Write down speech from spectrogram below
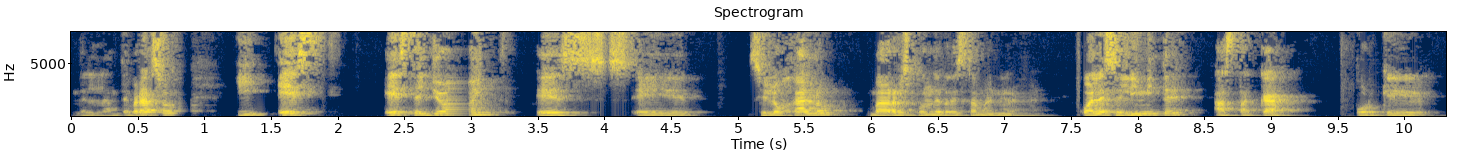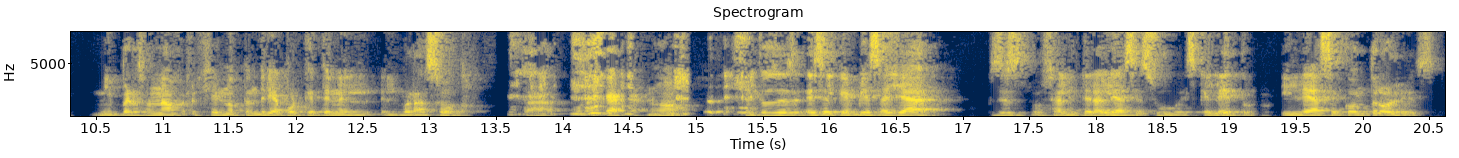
del antebrazo. Y es, este joint es, eh, si lo jalo, va a responder de esta manera. ¿Cuál es el límite? Hasta acá, porque mi personaje no tendría por qué tener el, brazo por acá, ¿no? Entonces es el que empieza ya, pues o sea, literal le hace su esqueleto y le hace controles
